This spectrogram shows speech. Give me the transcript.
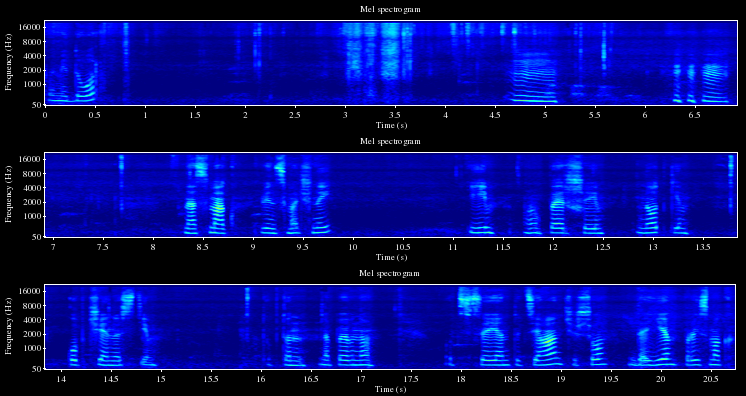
помідор. На смак він смачний. І е, перші нотки копченості. Тобто, напевно, цей антоціан чи що дає присмак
